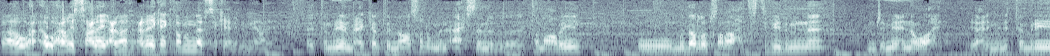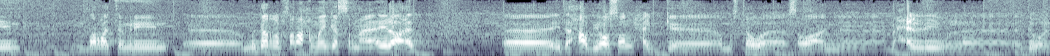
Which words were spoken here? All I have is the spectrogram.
فهو هو حريص علي عليك أكثر من نفسك يعني بالنهاية التمرين مع كابتن ناصر من أحسن التمارين ومدرب صراحة تستفيد منه من جميع النواحي يعني من التمرين من برا التمرين آه، مدرب صراحة ما يقصر مع أي لاعب آه، إذا حاب يوصل حق آه، مستوى سواء آه، محلي ولا دولي.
